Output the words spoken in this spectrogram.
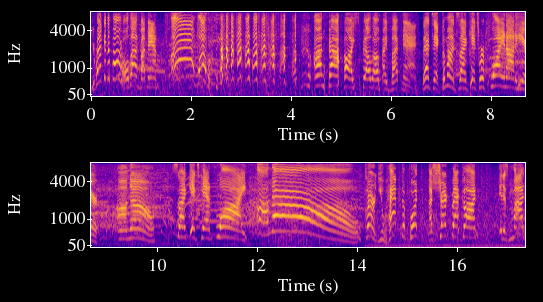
You're rocking the boat. Hold on, Buttman. Oh, whoa. oh, no, I spelled all my Buttman. That's it. Come on, sidekicks. We're flying out of here. Oh, no. Sidekicks can't fly. Oh, no. Sir, you have to put a shirt back on it is my,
